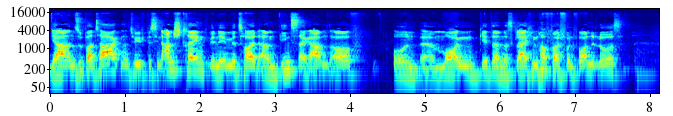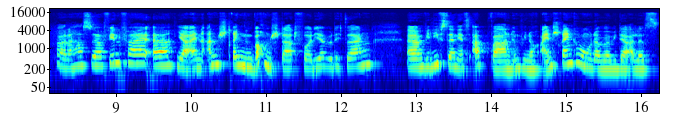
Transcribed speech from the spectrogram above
ja, ein super Tag, natürlich ein bisschen anstrengend. Wir nehmen jetzt heute am Dienstagabend auf und äh, morgen geht dann das gleiche nochmal von vorne los. Ja, dann hast du auf jeden Fall äh, ja, einen anstrengenden Wochenstart vor dir, würde ich sagen. Ähm, wie lief es denn jetzt ab? Waren irgendwie noch Einschränkungen oder war wieder alles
